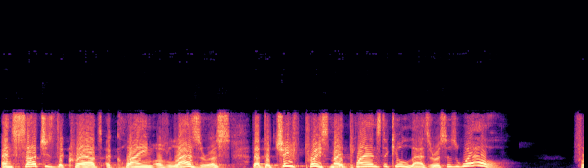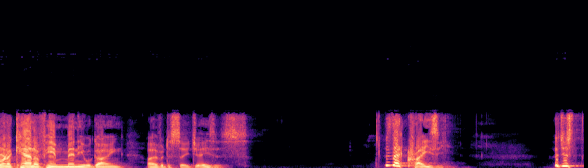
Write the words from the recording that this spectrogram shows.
And such is the crowd's acclaim of Lazarus that the chief priests made plans to kill Lazarus as well. For an account of him, many were going over to see Jesus. Isn't that crazy? It just,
